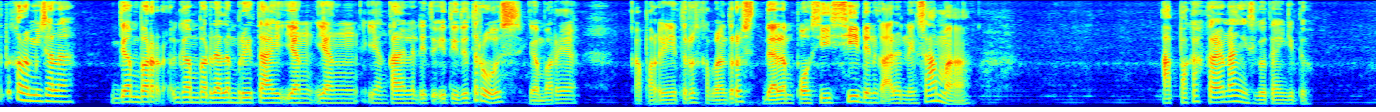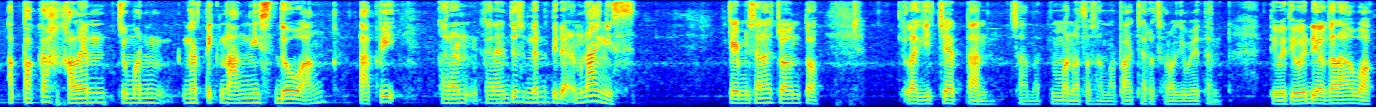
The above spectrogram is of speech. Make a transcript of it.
Tapi kalau misalnya gambar gambar dalam berita yang yang yang kalian lihat itu itu itu terus gambarnya kapal ini terus kapal ini terus dalam posisi dan keadaan yang sama apakah kalian nangis? Gue tanya gitu. Apakah kalian cuman ngetik nangis doang tapi kalian kalian itu sebenarnya tidak menangis? Kayak misalnya contoh lagi chatan sama teman atau sama pacar atau sama gebetan. Tiba-tiba dia ngelawak.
